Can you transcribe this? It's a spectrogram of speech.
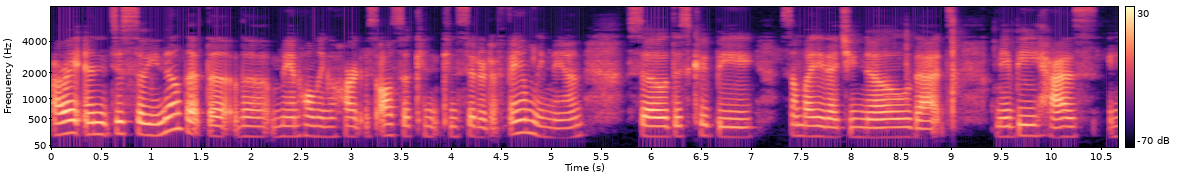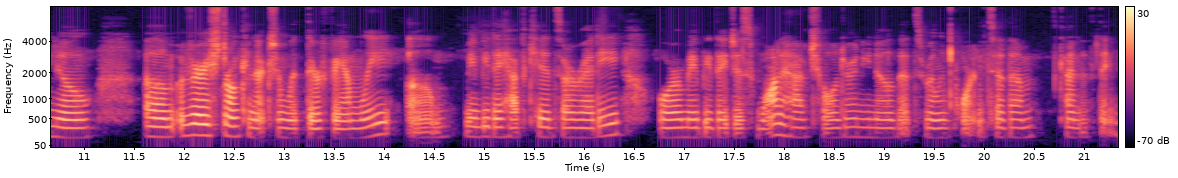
All right, and just so you know that the, the man holding a heart is also con- considered a family man. So this could be somebody that you know that maybe has, you know, um, a very strong connection with their family. Um, maybe they have kids already, or maybe they just want to have children, you know, that's really important to them, kind of thing.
